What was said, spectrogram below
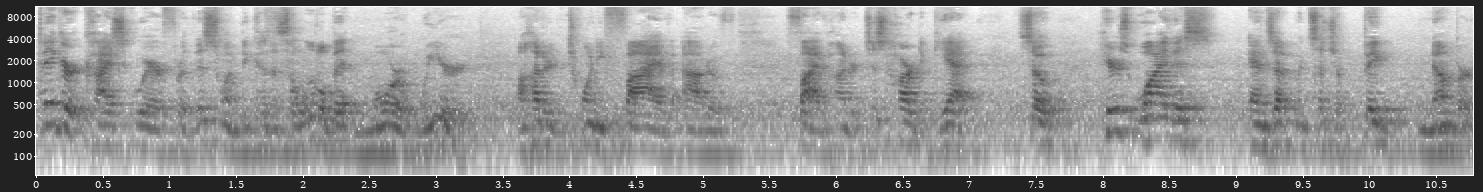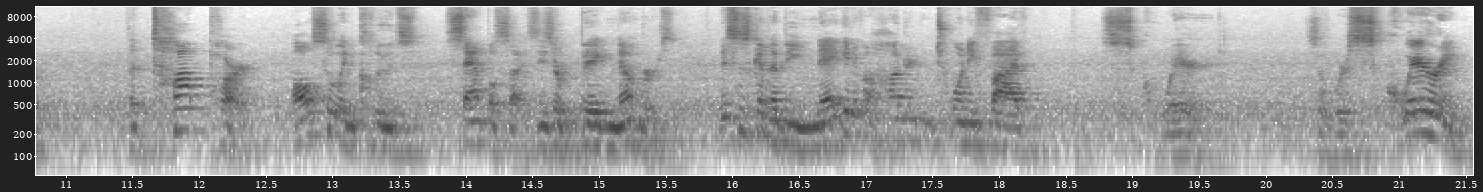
bigger chi-square for this one because it's a little bit more weird. 125 out of 500, just hard to get. So here's why this ends up in such a big number. The top part also includes sample size. These are big numbers. This is going to be negative 125 squared. So we're squaring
